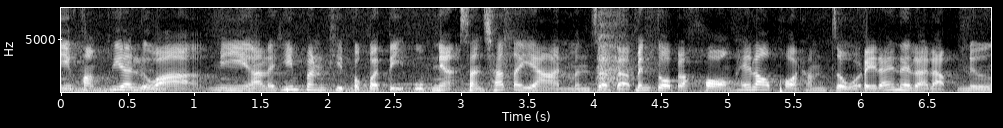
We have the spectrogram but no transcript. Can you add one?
มีความเครียดหรือว่ามีอะไรที่มันผิดปกติปุ๊บเนี่ยสัญชาตญาณมันจะแบบเป็นตัวประคองให้เราพอทำโจทย์ไปได้ในระดับหนึ่ง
